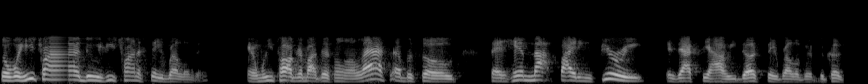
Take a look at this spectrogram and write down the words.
So what he's trying to do is he's trying to stay relevant. And we talked about this on the last episode that him not fighting Fury is actually how he does stay relevant because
